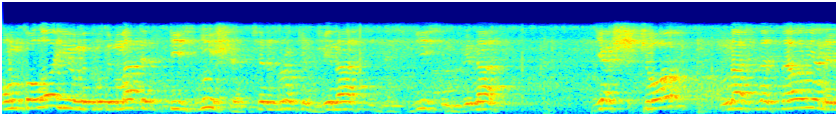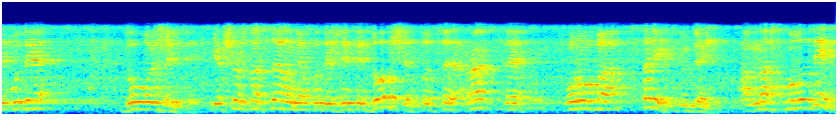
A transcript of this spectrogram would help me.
Онкологію ми будемо мати пізніше, через років 12, десь 8, 12, якщо у нас населення не буде довго жити. Якщо ж населення буде жити довше, то це рак це хвороба старих людей, а в нас молодих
